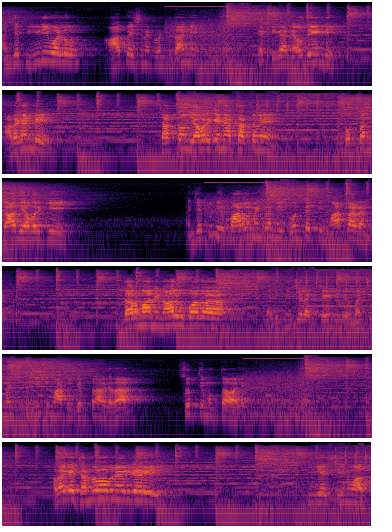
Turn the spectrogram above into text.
అని చెప్పి ఈడీ వాళ్ళు ఆపేసినటువంటి దాన్ని గట్టిగా నిలదీయండి. అడగండి. చట్టం ఎవరికైనా చట్టమే. చుట్టం కాదు ఎవరికి అని చెప్పి మీరు పార్లమెంట్లో మీ గొంతెత్తి మాట్లాడండి. ధర్మాన్ని నాలుగు పాదాల నడిపించేలాగా చేయండి. మీరు మంచి మంచి నీతి మాటలు చెప్తున్నారు కదా. సూక్తి ముక్తవాలి అలాగే చంద్రబాబు నాయుడు గారి పిఏ శ్రీనివాస్.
